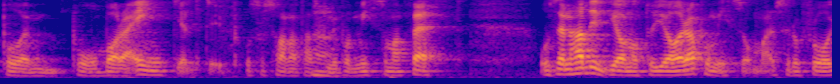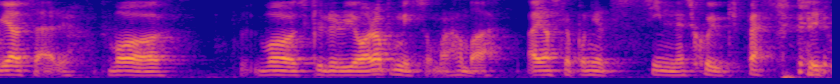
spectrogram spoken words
på, en, på bara enkel typ. Och så sa han att han skulle på en midsommarfest. Och sen hade inte jag något att göra på midsommar så då frågade jag så här, vad, vad skulle du göra på midsommar? Han bara, jag ska på en helt sinnessjuk fest typ.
